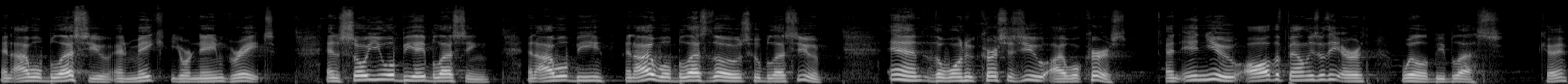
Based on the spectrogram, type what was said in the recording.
and I will bless you and make your name great. And so you will be a blessing, and I will be and I will bless those who bless you. And the one who curses you I will curse and in you all the families of the earth will be blessed. Okay?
